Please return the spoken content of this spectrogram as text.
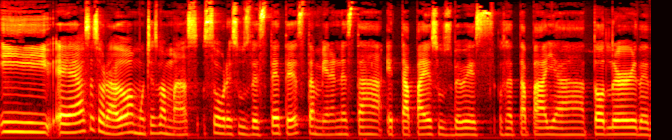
Y he asesorado a muchas mamás sobre sus destetes también en esta etapa de sus bebés, o sea, etapa ya toddler de,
